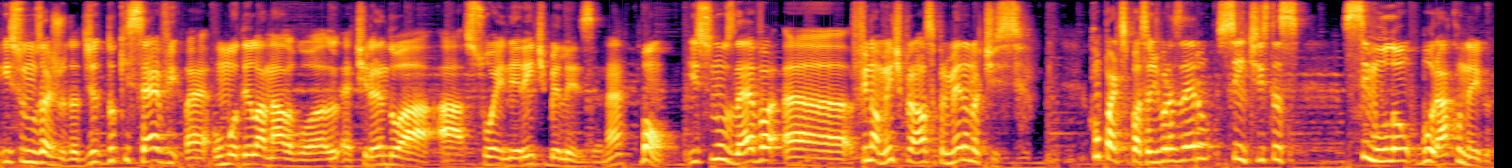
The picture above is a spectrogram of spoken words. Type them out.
isso nos ajuda? Do que serve é, um modelo análogo, é, tirando a, a, sua inerente beleza, né? Bom, isso nos leva uh, finalmente para a nossa primeira notícia. Com participação de brasileiro, cientistas simulam buraco negro.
